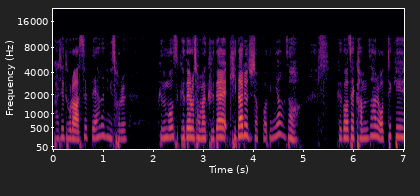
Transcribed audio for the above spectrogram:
다시 돌아왔을 때 하나님이 저를 그 모습 그대로 정말 그대 기다려 주셨거든요. 그래서 그것에 감사를 어떻게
